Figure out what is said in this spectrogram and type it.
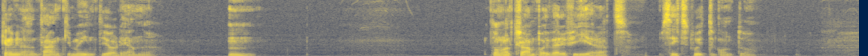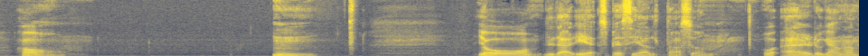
Kan det finnas en tanke med att inte göra det ännu? Mm. Donald Trump har ju verifierat sitt Twitterkonto. Ja. Mm. Ja, det där är speciellt alltså. Och Erdogan, han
